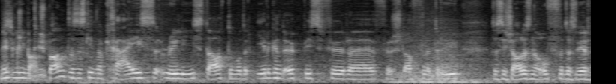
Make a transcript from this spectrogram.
Wir bleiben gespannt. gespannt. Also es gibt noch kein Release-Datum oder irgendetwas für, äh, für Staffel 3. Das ist alles noch offen. Das wird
